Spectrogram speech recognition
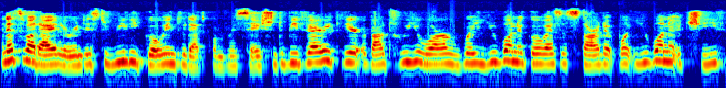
And that's what i learned is to really go into that conversation to be very clear about who you are where you want to go as a startup what you want to achieve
